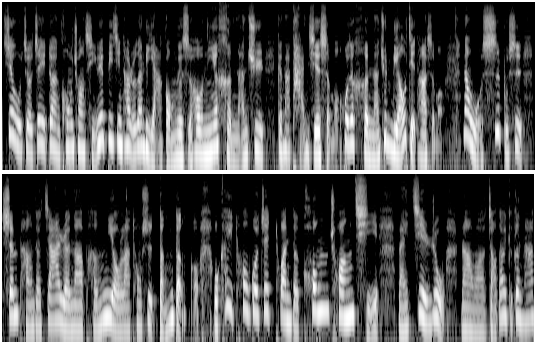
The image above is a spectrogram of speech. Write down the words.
就着这一段空窗期，因为毕竟他留在立亚公的时候，你也很难去跟他谈些什么，或者很难去了解他什么。那我是不是身旁的家人啊、朋友啦、同事等等哦，我可以透过这段的空窗期来介入，那么找到一个跟他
